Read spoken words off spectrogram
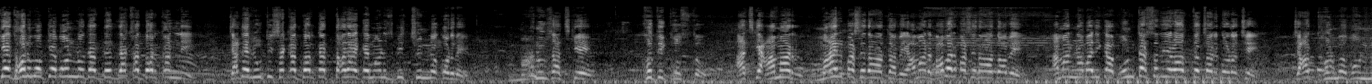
কে ধর্ম কে বর্ণ দেখার দরকার নেই। যাদের রুটি শেখার দরকার তারা একে মানুষ বিচ্ছিন্ন করবে। মানুষ আজকে ক্ষতিগ্রস্ত। আজকে আমার মায়ের পাশে দাঁড়াতে হবে, আমার বাবার পাশে দাঁড়াতে হবে। আমার নাবালিকা বোনটার সাথে যারা অত্যাচার করেছে, জাত, ধর্ম, বর্ণ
